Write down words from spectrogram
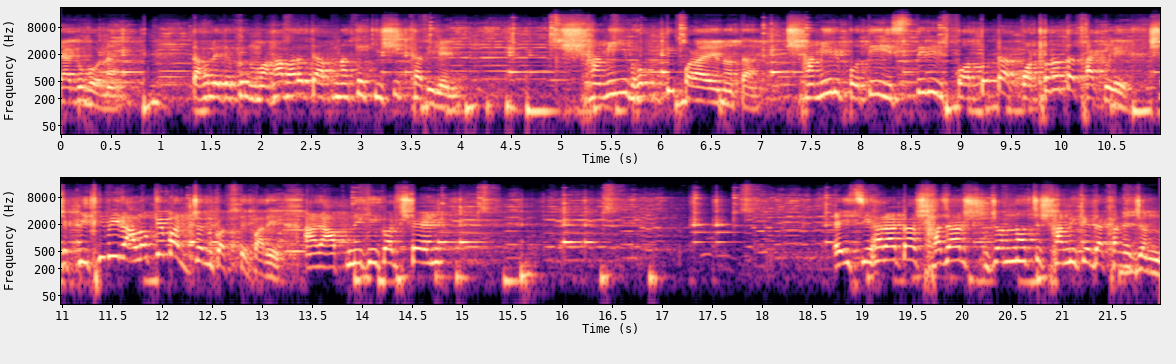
দেখব না। তাহলে দেখুন, মহাভারতে আপনাকে কি শিক্ষা দিলেন? স্বামী ভক্তি পরায়ণতা, স্বামীর প্রতি স্ত্রীর কতটা কঠোরতা থাকলে সে পৃথিবীর আলোকে বর্জন করতে পারে। আর আপনি কি করছেন? এই চেহারাটা সাজার জন্য হচ্ছে স্বামীকে দেখানোর জন্য।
